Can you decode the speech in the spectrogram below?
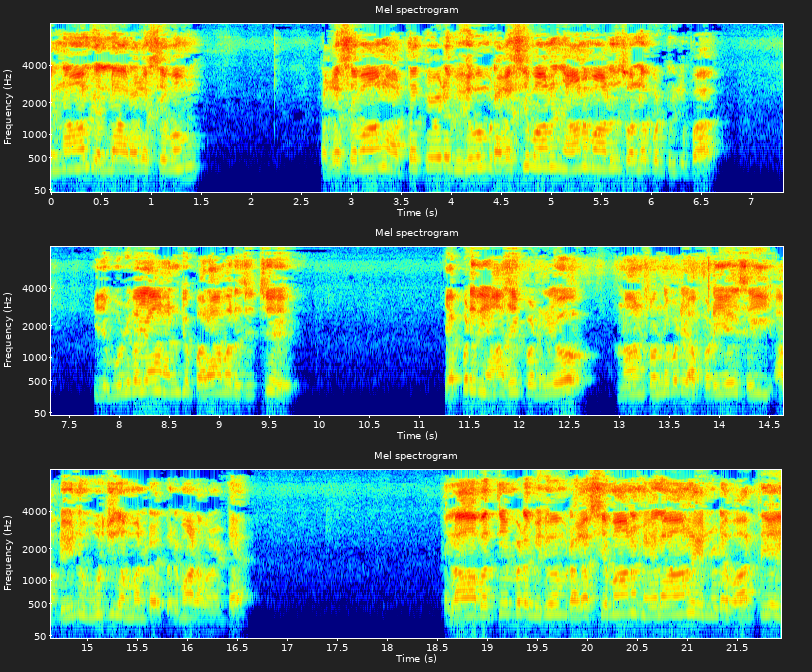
என்னால் எல்லா ரகசியமும் ரகசியமான அர்த்தத்தை விட மிகவும் ரகசியமான ஞானமானது சொல்லப்பட்டிருக்குப்பா. இது முழுமையா நன்கு பராமரிசிச்சு எப்படி நீ ஆசைப்படுறியோ நான் சொன்னபடி அப்படியே செய் அப்படின்னு ஊர்ஜிதம் பண்ற பெருமாள் அவன்கிட்ட எல்லாவற்றையும் விட மிகவும் ரகசியமான மேலான என்னுடைய வார்த்தையை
